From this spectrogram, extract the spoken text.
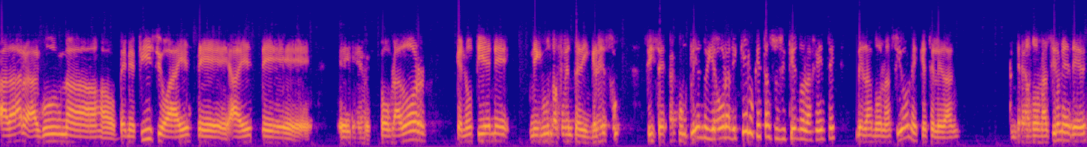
a dar algún ah, beneficio a este a este eh, poblador que no tiene ninguna fuente de ingreso, si se está cumpliendo. Y ahora de qué es lo que está sucediendo la gente de las donaciones que se le dan, de las donaciones de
